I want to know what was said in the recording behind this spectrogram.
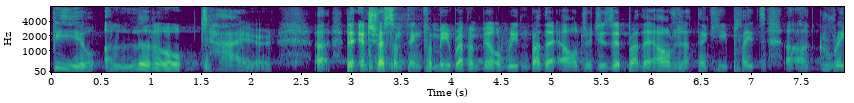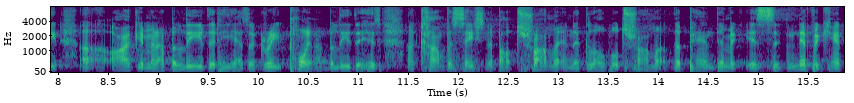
feel a little tired. Uh, the interesting thing for me, Reverend Bill, reading Brother Eldredge, is that Brother Eldredge, I think he plates a, a great uh, argument. I believe that he has a great point. I believe that his uh, conversation about trauma and the global trauma of the pandemic is significant.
